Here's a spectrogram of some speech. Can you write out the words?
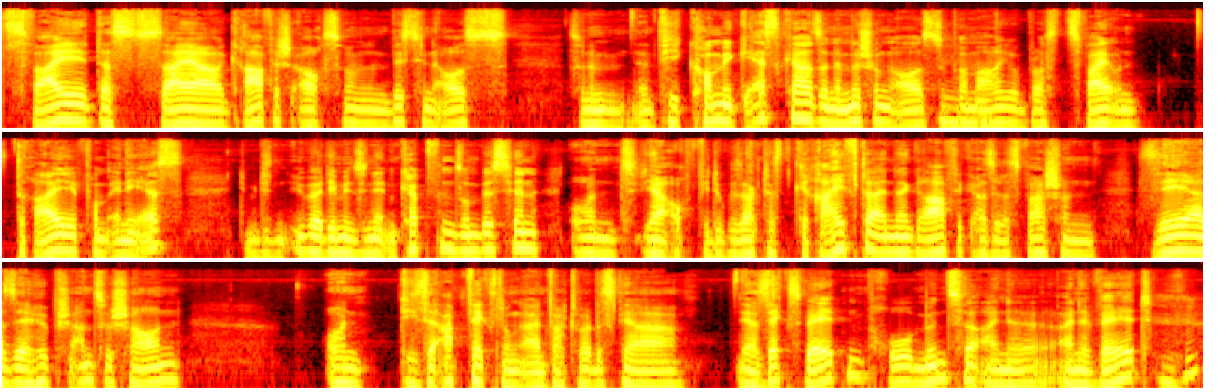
zwei, das sah ja grafisch auch so ein bisschen aus, so einem, wie Comic-esker, so eine Mischung aus Super Mhm. Mario Bros. 2 und 3 vom NES, die mit diesen überdimensionierten Köpfen so ein bisschen. Und ja, auch wie du gesagt hast, gereifter in der Grafik. Also das war schon sehr, sehr hübsch anzuschauen. Und diese Abwechslung einfach, du hattest ja, ja sechs Welten pro Münze eine, eine Welt. Mhm.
